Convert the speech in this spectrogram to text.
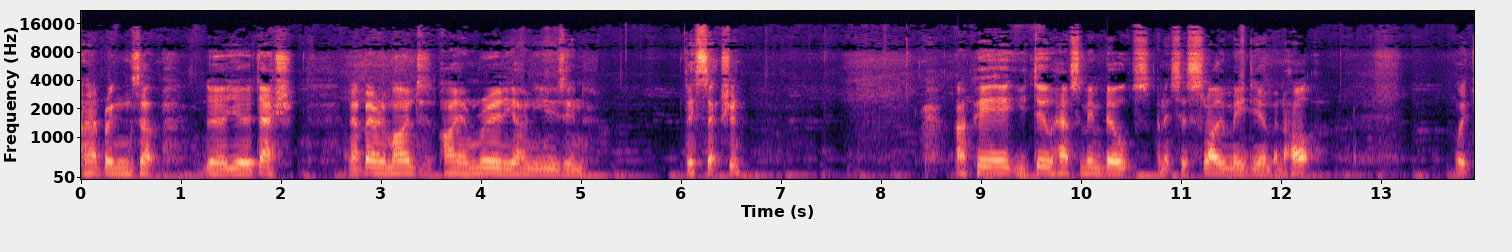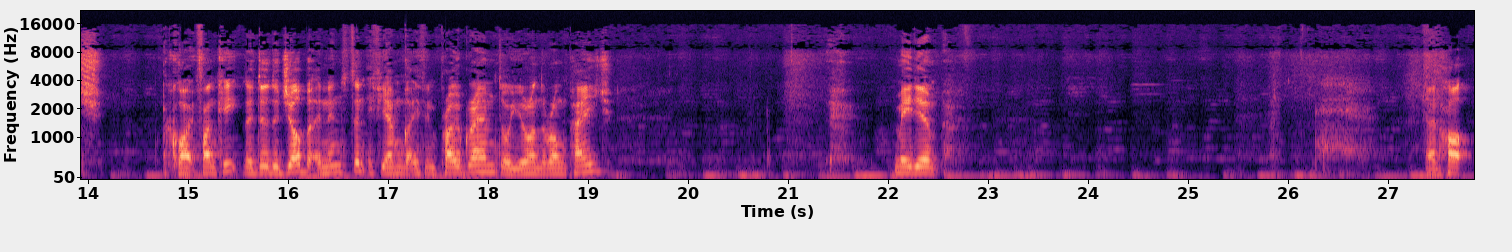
and that brings up the, your dash. Now bearing in mind I am really only using this section. Up here you do have some inbuilts and it says slow, medium and hot which are quite funky. They do the job at an instant if you haven't got anything programmed or you're on the wrong page. Medium and hot,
